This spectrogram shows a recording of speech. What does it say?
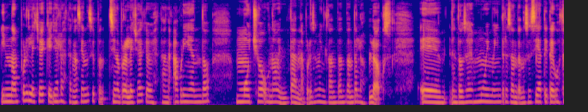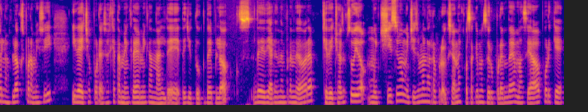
Y no por el hecho de que ellos lo están haciendo, sino por el hecho de que me están abriendo mucho una ventana. Por eso me encantan tanto los blogs. Eh, entonces es muy muy interesante. No sé si a ti te gustan los blogs, para mí sí. Y de hecho por eso es que también creé mi canal de, de YouTube de blogs de Diario de Emprendedora. Que de hecho han subido muchísimo, muchísimas las reproducciones. Cosa que me sorprende demasiado porque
